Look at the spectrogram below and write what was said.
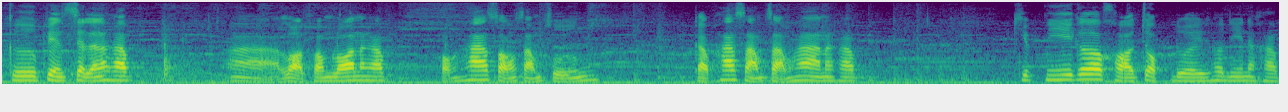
นี่คือเปลี่ยนเสร็จแล้วนะครับหลอดความร้อนนะครับของ 5230 กับ 5335 นะครับ คลิปนี้ก็ขอจบโดยเท่านี้นะครับ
